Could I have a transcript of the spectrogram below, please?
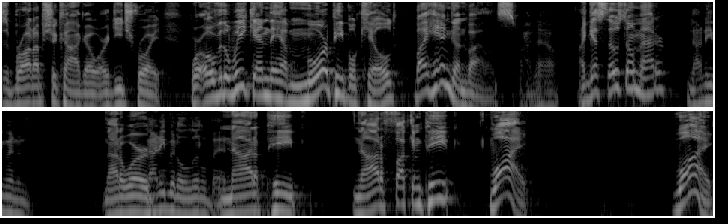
has brought up Chicago or Detroit, where over the weekend they have more people killed by handgun violence. I know. I guess those don't matter. Not even Not a word. not even a little bit. Not a peep. Not a fucking peep. Why? Why?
